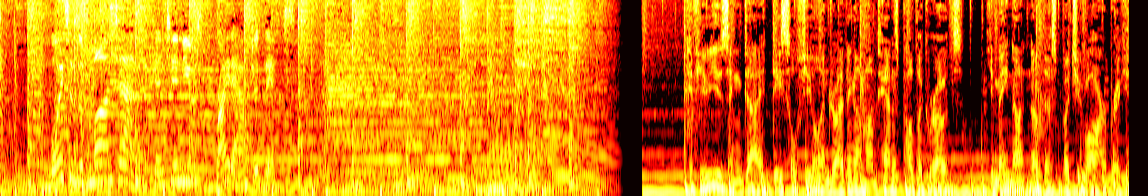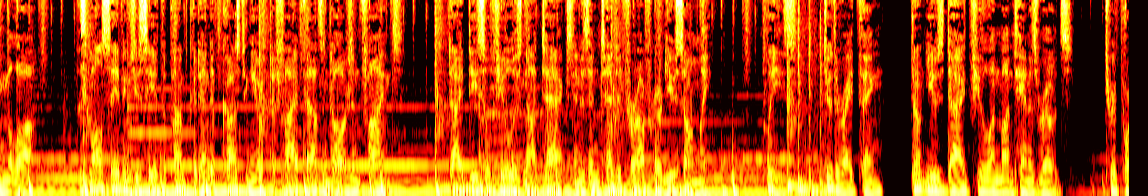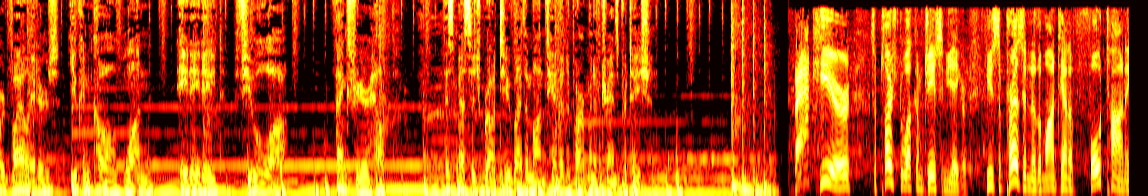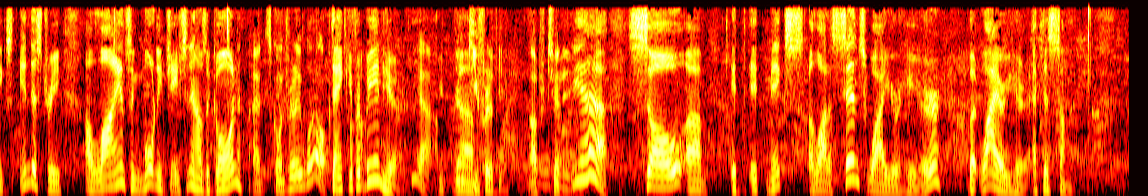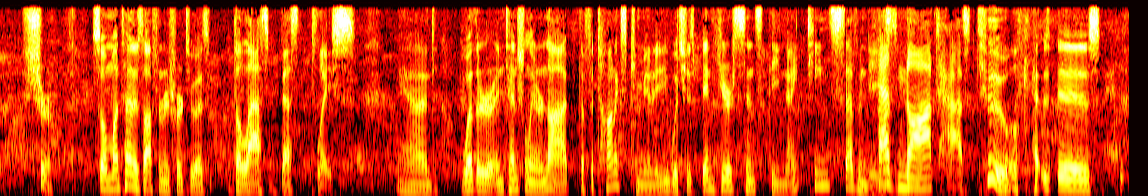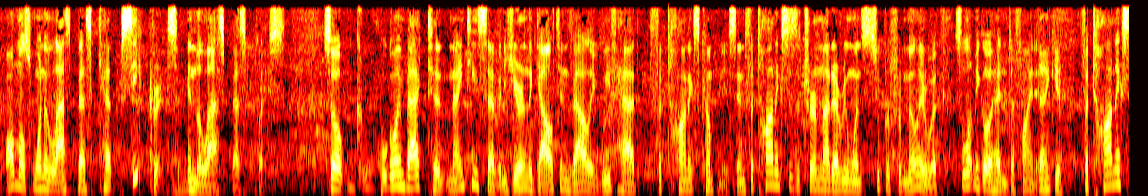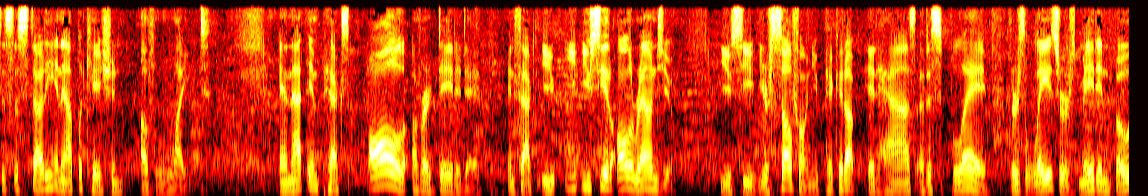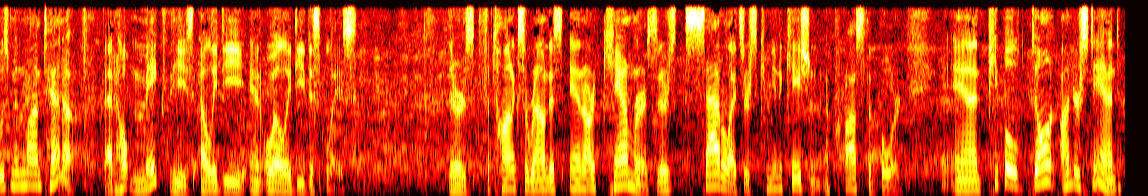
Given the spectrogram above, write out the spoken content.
Voices of Montana continues right after this. If you're using dyed diesel fuel and driving on Montana's public roads, you may not know this, but you are breaking the law. The small savings you see at the pump could end up costing you up to $5,000 in fines. Dyed diesel fuel is not taxed and is intended for off-road use only. Please, do the right thing. Don't use dyed fuel on Montana's roads. To report violators, you can call 1-888-FUEL-LAW. Thanks for your help. This message brought to you by the Montana Department of Transportation. Here, it's a pleasure to welcome Jason Yager. He's the president of the Montana Photonics Industry Alliance. And morning, Jason. How's it going? It's going really well. Thank you for being here. Yeah. Thank Um, you for the opportunity. Yeah. So um, it, it makes a lot of sense why you're here, but why are you here at this summit? Sure. So Montana is often referred to as the last best place. And whether intentionally or not, the photonics community, which has been here since the 1970s, Has not. has too, Okay. is almost one of the last best kept secrets in the last best place. So going back to 1970, here in the Gallatin Valley, we've had photonics companies. And photonics is a term not everyone's super familiar with, so let me go ahead and define it. Thank you. Photonics is the study and application of light. And that impacts all of our day to day. In fact, you, you, see it all around you. You see your cell phone, you pick it up. It has a display. There's lasers made in Bozeman, Montana that help make these LED and OLED displays. There's photonics around us in our cameras. There's satellites. There's communication across the board. And people don't understand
